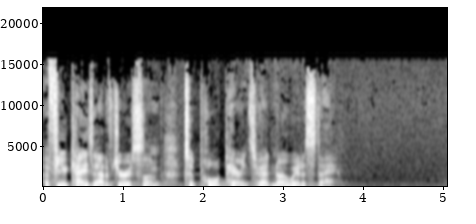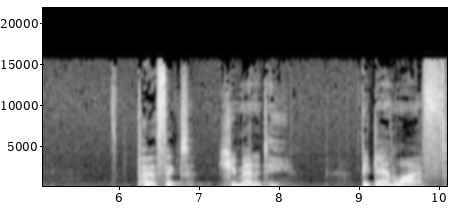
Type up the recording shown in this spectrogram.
a few k's out of Jerusalem, to poor parents who had nowhere to stay. Perfect humanity began life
